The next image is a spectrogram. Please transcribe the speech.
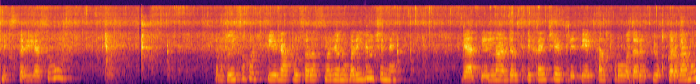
મિક્સ કરી લેશું. તમે જોઈ શકો છો, તેલ આપણું સરસ મજાનું બળી ગયું છે ને. એટલે તેલના અંદર શેકાય છે એટલે તેલ પણ થોડો વધારે ઉપયોગ કરવાનો.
